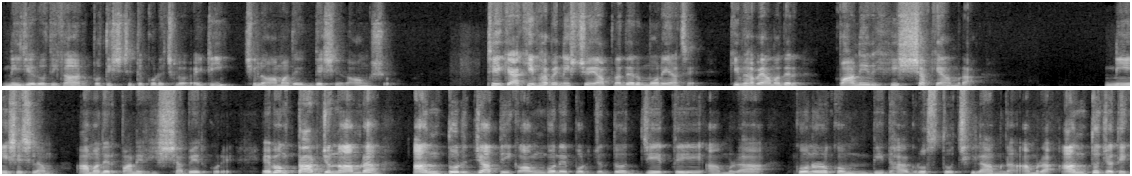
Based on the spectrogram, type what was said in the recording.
নিজের অধিকার প্রতিষ্ঠিত করেছিল, এটি ছিল আমাদের দেশের অংশ। ঠিক একইভাবে নিশ্চয়ই আপনাদের মনে আছে, কীভাবে আমাদের পানির হিস্সাকে আমরা নিয়ে এসেছিলাম, আমাদের পানির হিস্সা বের করে। এবং তার জন্য আমরা আন্তর্জাতিক অঙ্গনে পর্যন্ত যেতে আমরা কোনো রকম দ্বিধাগ্রস্ত ছিলাম না। আমরা আন্তর্জাতিক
